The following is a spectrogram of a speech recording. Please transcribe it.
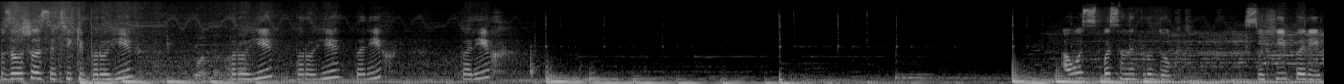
Залишилися тільки пироги. Пироги, пироги, пиріг, пиріг. А ось списаний продукт. Сухий пиріг.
